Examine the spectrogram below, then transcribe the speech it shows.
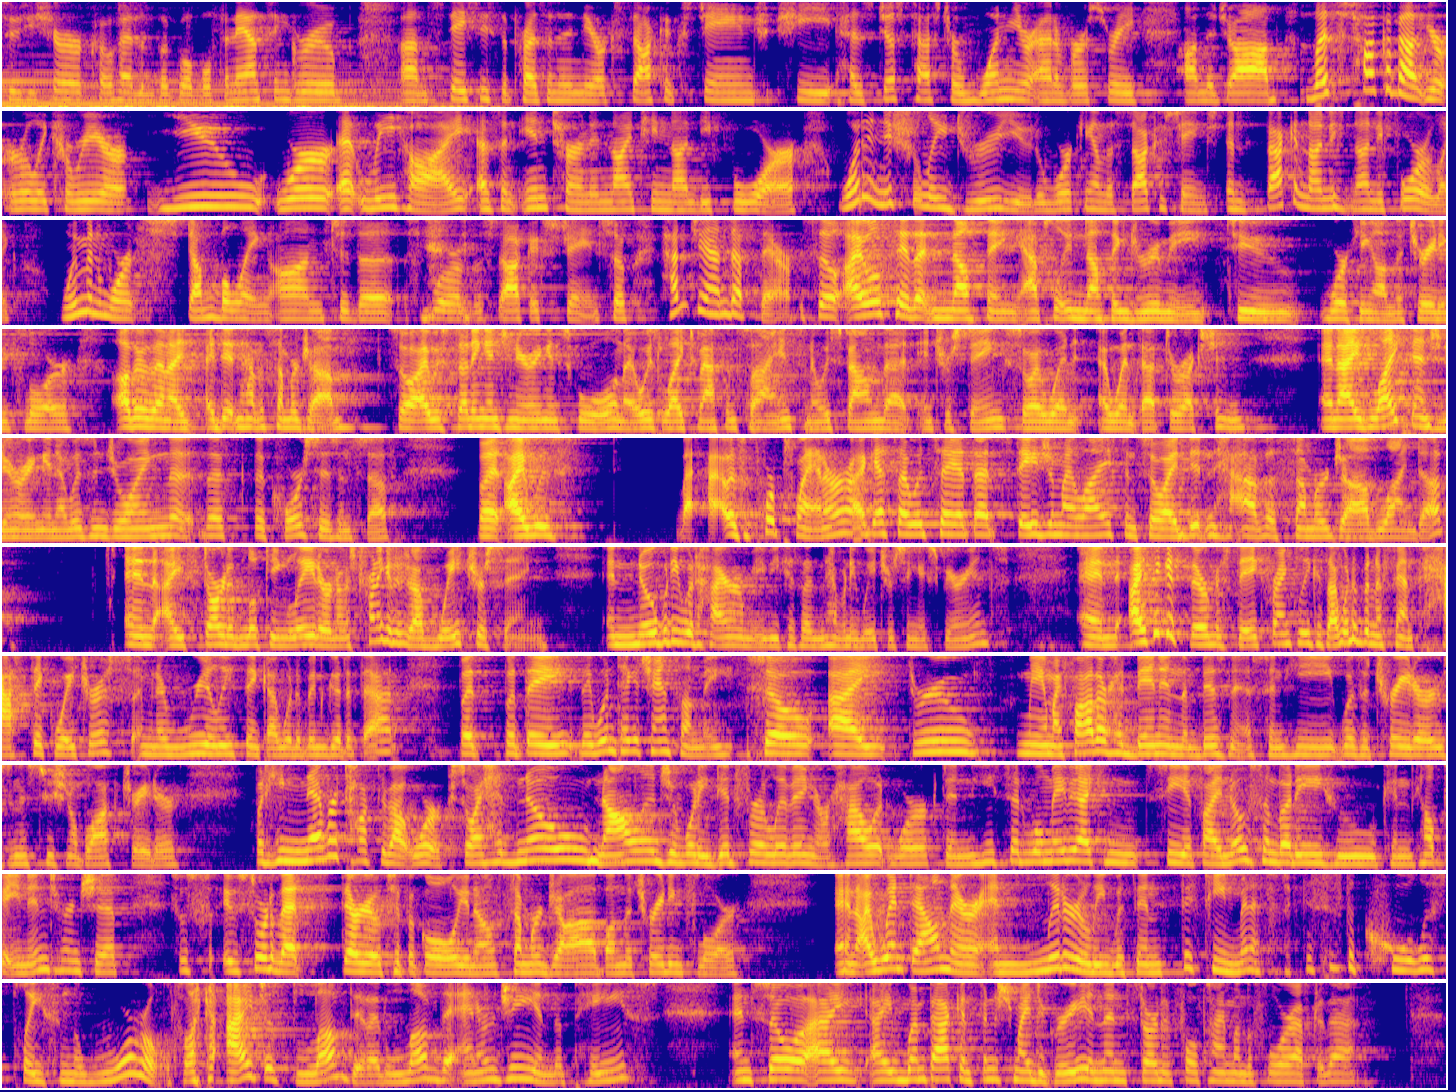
Susie Scher, co-head of the Global Financing Group. Um, Stacey's the president of the New York Stock Exchange. She has just passed her one-year anniversary on the job. Let's talk about your early career. You were at Lehigh as an intern in 1994. What initially drew you to working on the stock exchange? And back in 1994, like women weren't stumbling onto the floor of the stock exchange. So how did you end up there? So I will say that nothing, absolutely nothing drew me to working on the trading floor other than I, I, didn't have a summer job. So I was studying engineering in school and I always liked math and science and I always found that interesting. So I went, I went that direction. And I liked engineering and I was enjoying the, the, the courses and stuff. But I was I was a poor planner, I guess I would say, at that stage in my life, and so I didn't have a summer job lined up. And I started looking later, and I was trying to get a job waitressing, and nobody would hire me because I didn't have any waitressing experience. And I think it's their mistake, frankly, because I would have been a fantastic waitress. I mean, I really think I would have been good at that. But, but they, they wouldn't take a chance on me. So I, through me, and my father had been in the business, and he was a trader, he was an institutional block trader but he never talked about work. So I had no knowledge of what he did for a living or how it worked. And he said, well, maybe I can see if I know somebody who can help get you an internship. So it was sort of that stereotypical, you know, summer job on the trading floor. And I went down there and literally within 15 minutes, I was like, this is the coolest place in the world. Like I just loved it. I loved the energy and the pace. And so I, I went back and finished my degree and then started full time on the floor after that.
